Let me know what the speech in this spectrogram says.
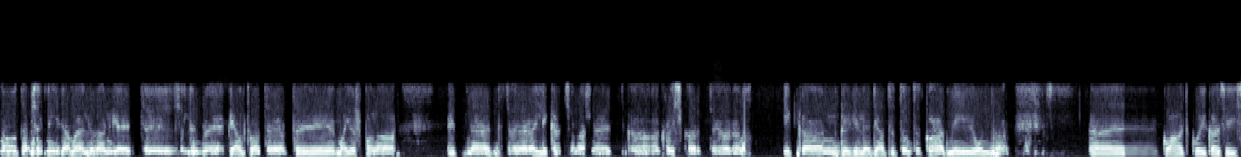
No täpselt nii ta mõeldud ongi, et selline pealtvaatajate maiuspala et näed rallikat, samas näed ka krosskaarte, aga noh, ikka on kõigile teatud tuntud kohad, nii Undra äh, kohad kui ka siis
